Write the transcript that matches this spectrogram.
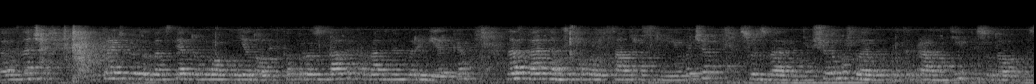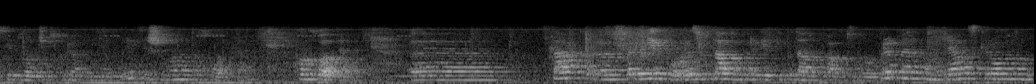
Е, Значить, 3 лютого 25 року є довідка про результати проведеної перевірки за зверненням Жукова Олександра Сергійовича, суть звернення щодо можливих протиправних дій посадових осіб Злочинської відділу поліції Шимона та Хорта. Так, е, перевірку, результатом перевірки по даному факту було припинено, матеріали скеровано е,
